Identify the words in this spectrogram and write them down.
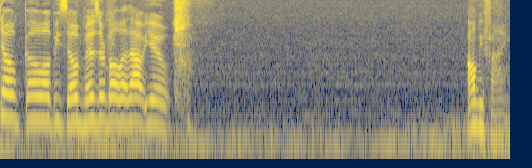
don't go. I'll be so miserable without you. I'll be fine.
